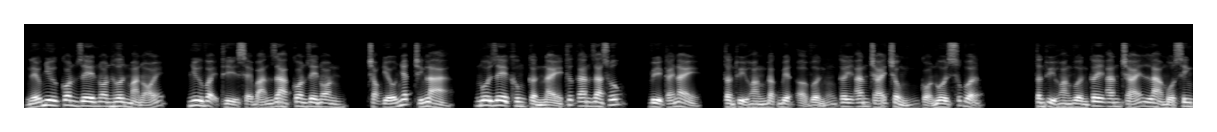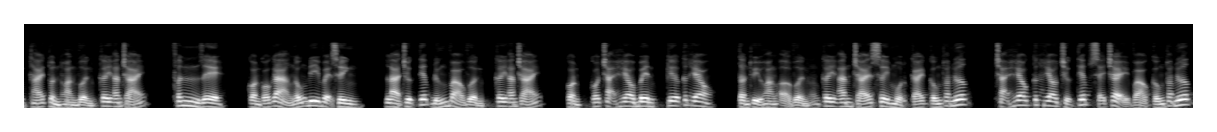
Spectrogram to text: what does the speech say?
Nếu như con dê non hơn mà nói như vậy thì sẽ bán ra con dê non. Trọng yếu nhất chính là nuôi dê không cần này thức ăn gia súc vì cái này tần thủy hoàng đặc biệt ở vườn cây ăn trái trồng có nuôi súc vật. Tần Thủy Hoàng vườn cây ăn trái là một sinh thái tuần hoàn vườn cây ăn trái, phân dê, còn có gà ngỗng đi vệ sinh, là trực tiếp đứng vào vườn cây ăn trái, còn có trại heo bên kia cất heo, Tần Thủy Hoàng ở vườn cây ăn trái xây một cái cống thoát nước, trại heo cất heo trực tiếp sẽ chạy vào cống thoát nước,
